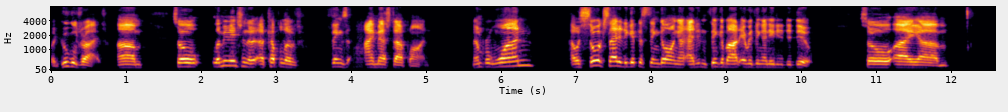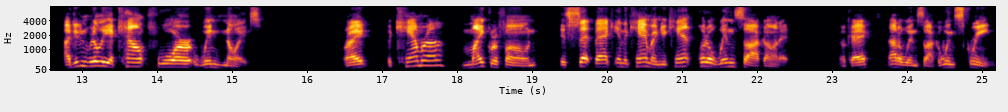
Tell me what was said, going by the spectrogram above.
but Google Drive. Um, so let me mention a, a couple of things I messed up on. Number one, I was so excited to get this thing going, I, didn't think about everything I needed to do. So I um, I didn't really account for wind noise. Right, the camera microphone is set back in the camera, and you can't put a windsock on it. Okay, not a windsock, a windscreen.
